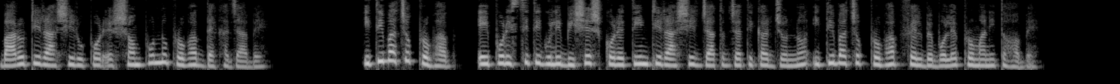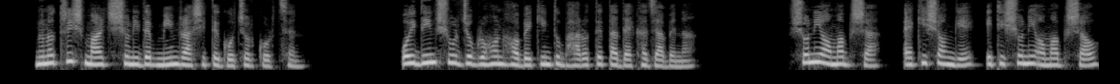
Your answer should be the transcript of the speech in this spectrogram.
বারোটি রাশির উপর এর সম্পূর্ণ প্রভাব দেখা যাবে। ইতিবাচক প্রভাব, এই পরিস্থিতিগুলি বিশেষ করে তিনটি রাশির জাতকজাতিকার জন্য ইতিবাচক প্রভাব ফেলবে বলে প্রমাণিত হবে। উনত্রিশ মার্চ শনিদেব মীন রাশিতে গোচর করছেন। ওই দিন সূর্যগ্রহণ হবে কিন্তু ভারতে তা দেখা যাবে না। শনি অমাবসা একই সঙ্গে এটি শনি অমাবসাও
